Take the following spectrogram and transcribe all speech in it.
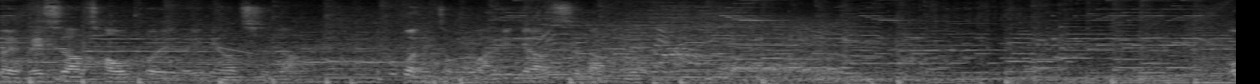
对，没吃到超亏的，吃到。不管你怎么玩，一定要吃到那个。哦，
